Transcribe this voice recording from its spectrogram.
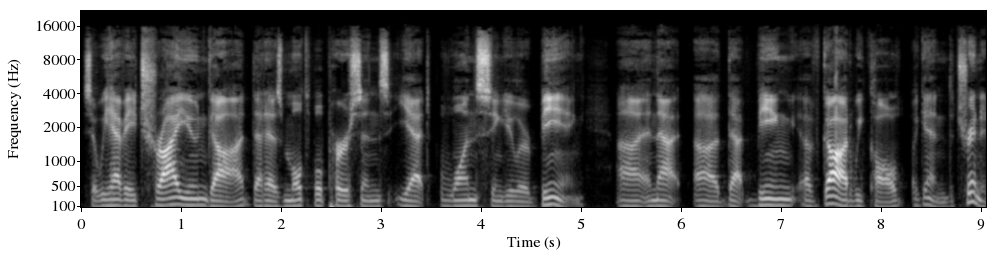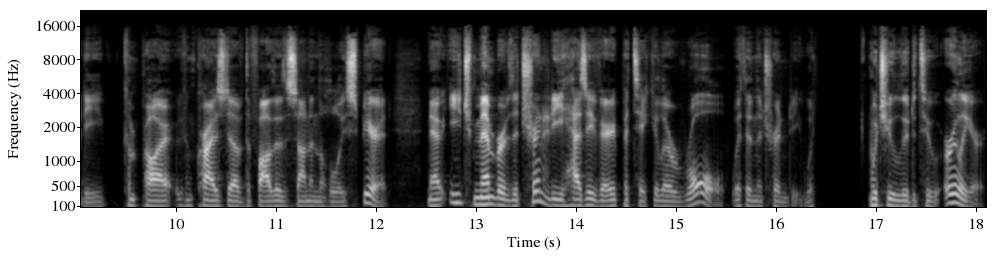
So we have a triune God that has multiple persons, yet one singular being. Uh, and that uh, that being of God we call again the Trinity, compri- comprised of the Father, the Son, and the Holy Spirit. Now, each member of the Trinity has a very particular role within the Trinity, which, which you alluded to earlier.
